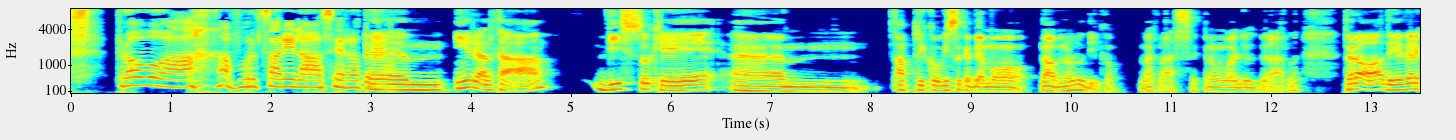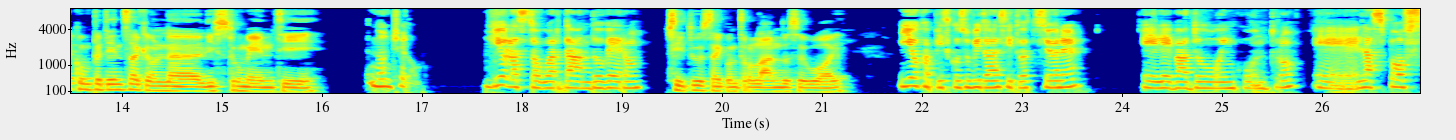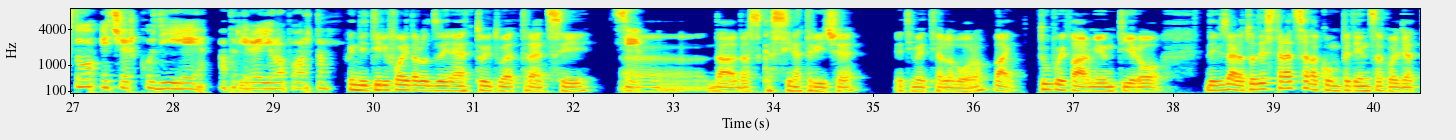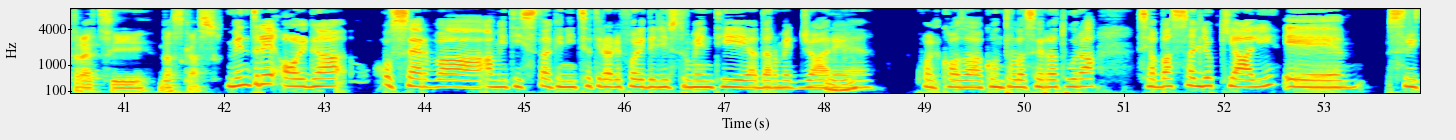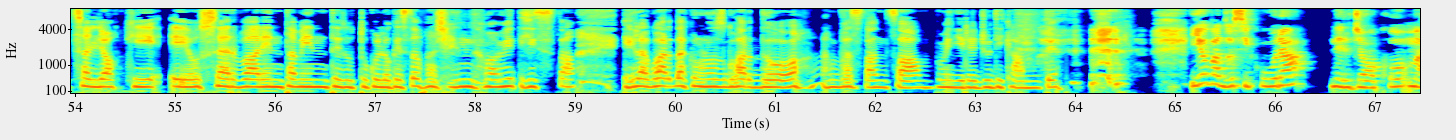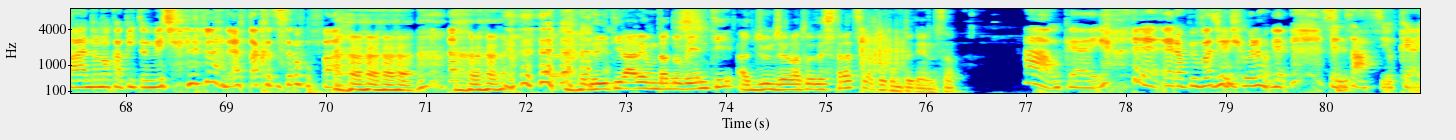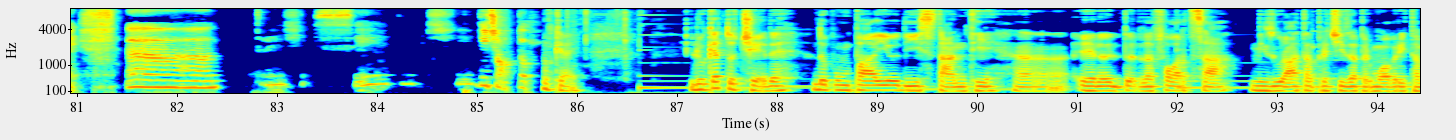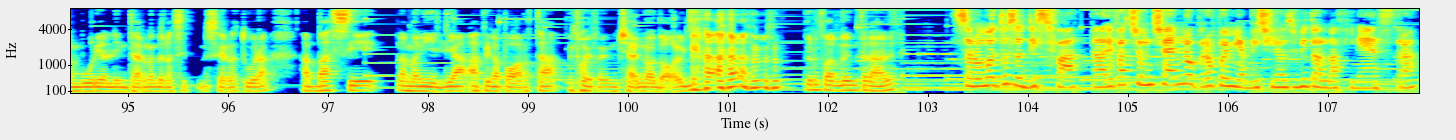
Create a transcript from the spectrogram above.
Provo a, a forzare la serratura. Ehm, in realtà visto che ehm, applico, visto che abbiamo... No, non lo dico, la classe, che non voglio svelarla. Però devi avere competenza con eh, gli strumenti. Non ce l'ho. Io la sto guardando, vero? Sì, tu stai controllando se vuoi. Io capisco subito la situazione e le vado incontro e la sposto e cerco di aprire io la porta. Quindi tiri fuori dallo zainetto i tuoi attrezzi Sì. eh, da, da scassinatrice e ti metti al lavoro. Vai, tu puoi farmi un tiro. Devi usare la tua destrezza e la competenza con gli attrezzi da scasso. Mentre Olga osserva Ametista che inizia a tirare fuori degli strumenti e ad armeggiare Mhm. qualcosa contro la serratura, si abbassa gli occhiali e strizza gli occhi e osserva lentamente tutto quello che sta facendo Ametista e la guarda con uno sguardo abbastanza, come dire, giudicante. Io vado sicura nel gioco, ma non ho capito invece nella realtà cosa devo fare. Devi tirare un dado 20, aggiungere la tua destrezza e la tua competenza. Ah, ok. Era più facile di quello che Sì. pensassi, ok. Uh, 13, 16, 18. Ok. Il lucchetto cede dopo un paio di istanti eh, e la forza misurata precisa per muovere i tamburi all'interno della se- serratura. Abbassi la maniglia, apri la porta e poi fai un cenno ad Olga per farlo entrare. Sono molto soddisfatta. Le faccio un cenno, però poi mi avvicino subito alla finestra.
